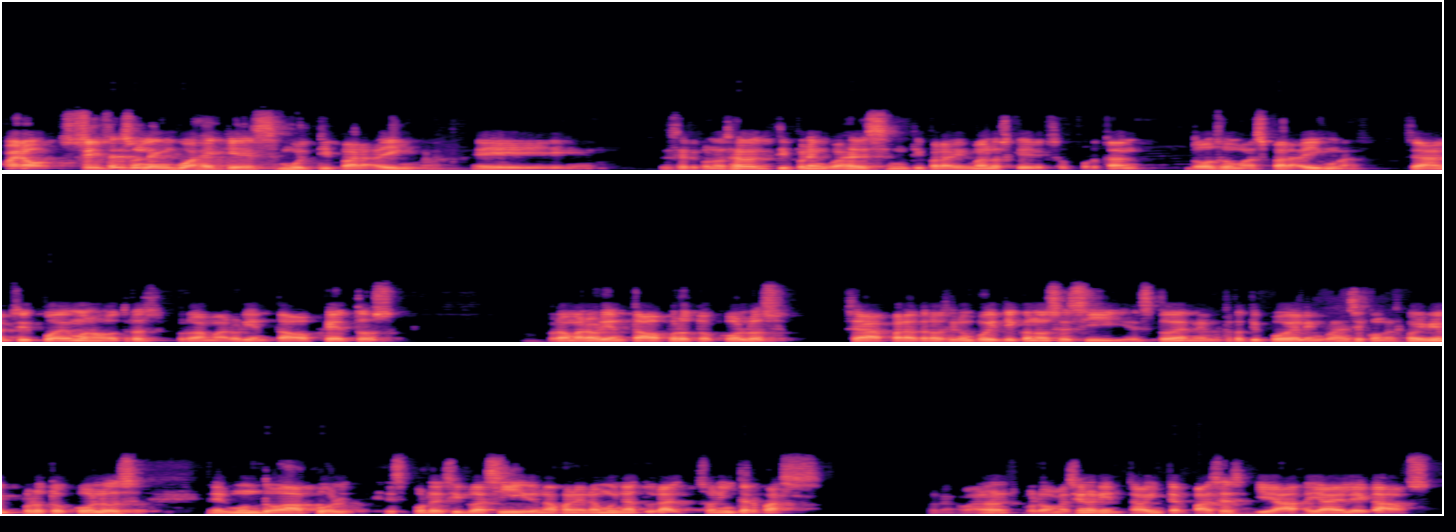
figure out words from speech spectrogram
Bueno, Swift es un lenguaje que es multiparadigma. Eh, se reconoce el tipo de lenguajes multiparadigma los que soportan dos o más paradigmas. O sea, sí podemos nosotros programar orientado a objetos, programar orientado a protocolos. O sea, para traducir un poquitico, no sé si esto en, otro tipo de lenguaje se conoce muy bien, protocolos en el mundo Apple es, por decirlo así, de una manera muy natural, son interfaces. Programación orientada a interfaces y a, delegados.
